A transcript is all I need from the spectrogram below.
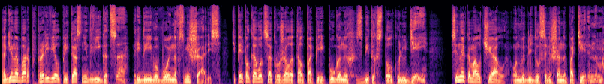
А Генобарб проревел приказ не двигаться, ряды его воинов смешались. Теперь полководца окружала толпа перепуганных, сбитых с толку людей. Синека молчал, он выглядел совершенно потерянным.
